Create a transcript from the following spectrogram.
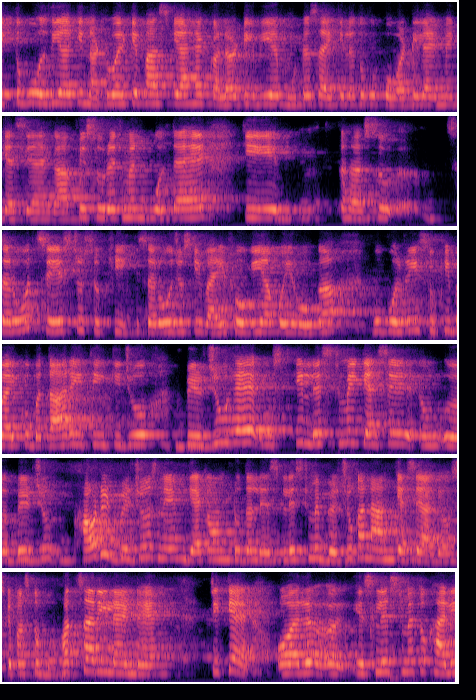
एक तो बोल दिया कि नटवर के पास क्या है कलर टीवी है मोटरसाइकिल है तो वो पोवर्टी लाइन में कैसे आएगा फिर सूरजमन बोलता है कि सरोज सेज टू सुखी सरोज उसकी वाइफ होगी या कोई होगा, वो बोल रही है, सुखी बाई को बता रही थी कि जो बिरजू है, उसकी लिस्ट में कैसे Birju how did Birju's name get on to the list list में बिरजू का नाम कैसे आ गया? उसके पास तो बहुत सारी लैंड है, ठीक है? और इस लिस्ट में तो खाली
